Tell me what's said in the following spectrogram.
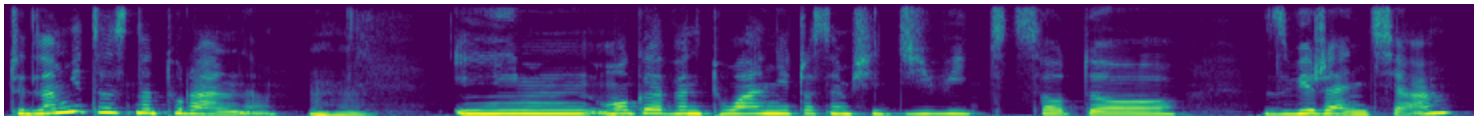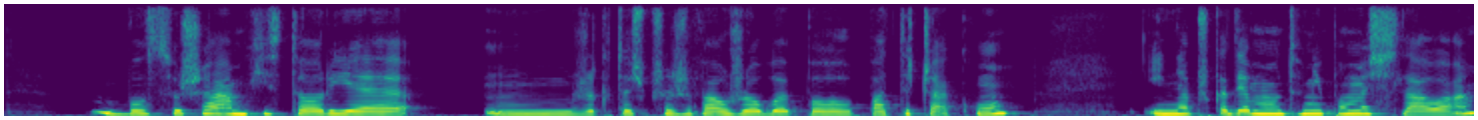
Czy dla mnie to jest naturalne? Mhm. I mogę ewentualnie czasem się dziwić co do zwierzęcia, bo słyszałam historię, mm, że ktoś przeżywał żałobę po patyczaku i na przykład ja bym o tym nie pomyślała,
